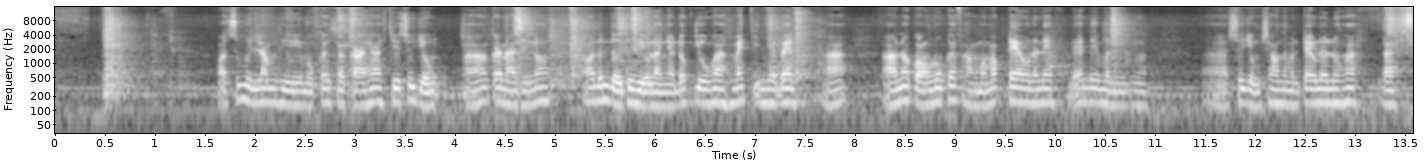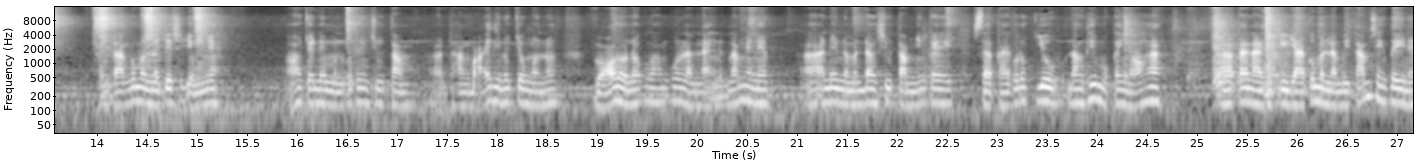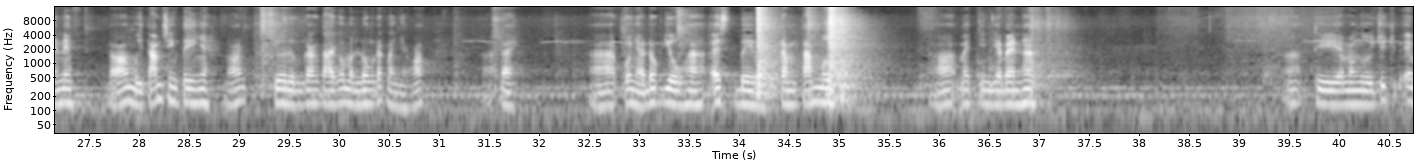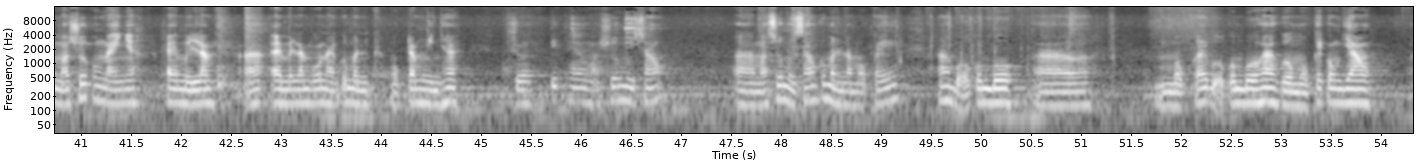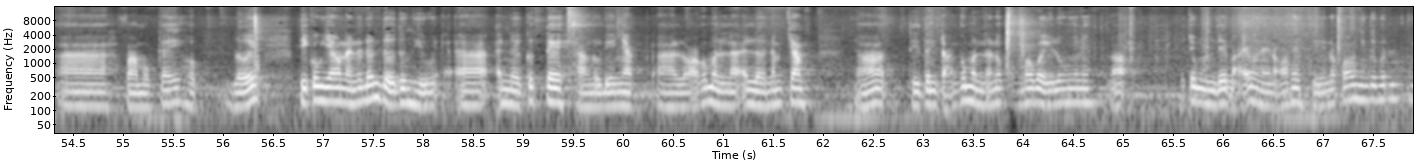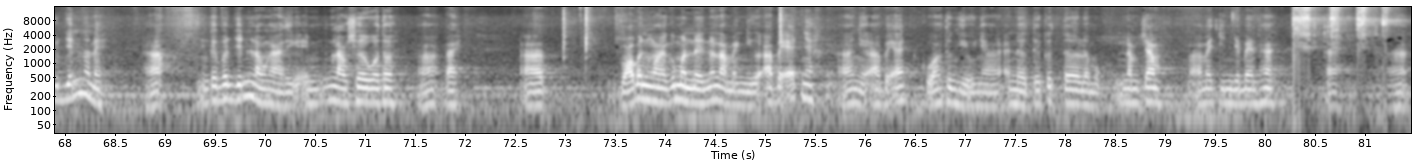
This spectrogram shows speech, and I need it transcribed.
mã số 15 thì một cây xà cài ha chưa sử dụng. À, cái này thì nó nó đến từ thương hiệu là nhà Doju ha Made in Japan. À, à, nó còn luôn cái phần mà móc treo nữa anh em. Để anh em mình à, sử dụng xong thì mình treo lên luôn ha. Đây tình trạng của mình là chưa sử dụng nha. Đó cho nên mình có thể sưu tầm. Thằng bảy thì nói chung là nó vỏ rồi nó cũng không có lành lặn được lắm nha anh em. À, anh em là mình đang sưu tầm những cây sờ cài của đất du đang thiếu một cây nhỏ ha. À, cây này thì chiều dài của mình là 18 cm nè anh em. Đó 18 cm nha. Nó chưa được găng tay của mình luôn rất là nhỏ à, đây. À, của nhà đốt du ha SB 180 đó made in Japan ha. Đó, thì mọi người cho chúc em mã số con này nha E15 à, E15 con này của mình 100 nghìn ha. Rồi tiếp theo mã số 16 à, mã số 16 của mình là một cái à, bộ combo à, một cái bộ combo ha gồm một cái con dao à, và một cái hộp lưỡi thì con dao này nó đến từ thương hiệu à, NKT hàng nội địa Nhật. À, loại của mình là L500 đó thì tình trạng của mình là nó còn bao bì luôn nha em. Đó nói chung mình để bãi này nọ thêm thì nó có những cái vết, vết dính thôi này. Đó. những cái vết dính lâu ngày thì em cũng lau sơ qua thôi. Đó đây. À, vỏ bên ngoài của mình này nó làm bằng nhựa ABS nha. À, nhựa ABS của thương hiệu nhà NT Cutter là một 500 made in Japan ha. Đây à,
